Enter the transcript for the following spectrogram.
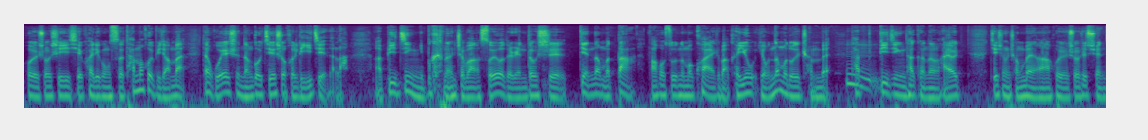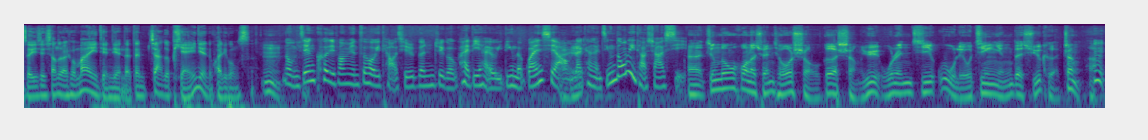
或者说是一些快递公司，他们会比较慢，但我也是能够接受和理解的了啊，毕竟你不可能指望所有的人都是店那么大，发货速度那么快，是吧？可以有有那么多的成本，他毕竟他可能还要节省成本啊，或者说是选择一些相对来说慢一点点的，但价格便宜点的快递公司。嗯，那我们今天科技方面最后一条，其实跟这个快递还有一定的关系啊。我们来看看京东的一条消息。呃，京东获了全球首个省域无人机物流经营的许可证啊。嗯。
